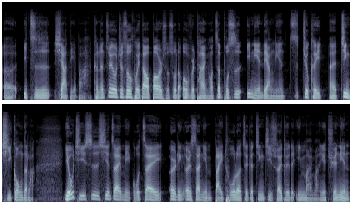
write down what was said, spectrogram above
呃，一直下跌吧。可能最后就是回到鲍尔所说的 overtime 哦这不是一年两年就可以呃进其功的啦。尤其是现在美国在二零二三年摆脱了这个经济衰退的阴霾嘛，因为全年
